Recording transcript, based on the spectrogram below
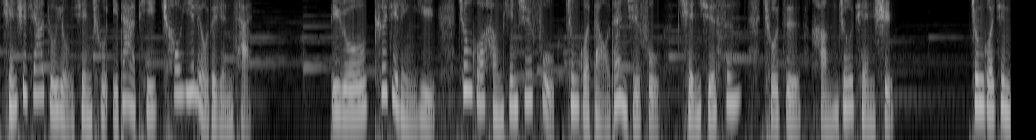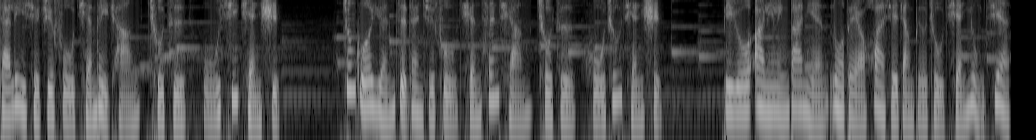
钱氏家族涌现出一大批超一流的人才。比如科技领域，中国航天之父、中国导弹之父钱学森出自杭州钱氏；中国近代力学之父钱伟长出自无锡钱氏；中国原子弹之父钱三强出自湖州钱氏。比如，二零零八年诺贝尔化学奖得主钱永健，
